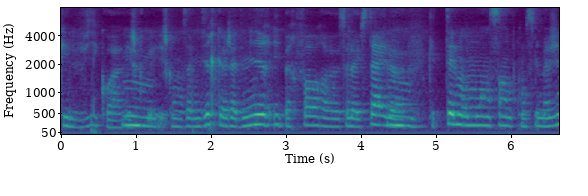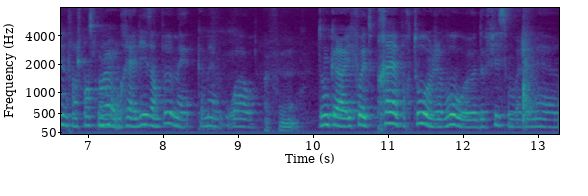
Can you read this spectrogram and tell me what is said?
quelle vie quoi et, je, Mhm. et je commence à me dire que j'admire hyper fort euh, ce lifestyle euh, Hmm. qui est tellement moins simple qu'on se l'imagine. Enfin, je pense qu'on Ouais. réalise un peu, mais quand même, waouh. à fond. Donc, euh, il faut être prêt pour tout. J'avoue, euh, d'office, on va jamais, euh,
